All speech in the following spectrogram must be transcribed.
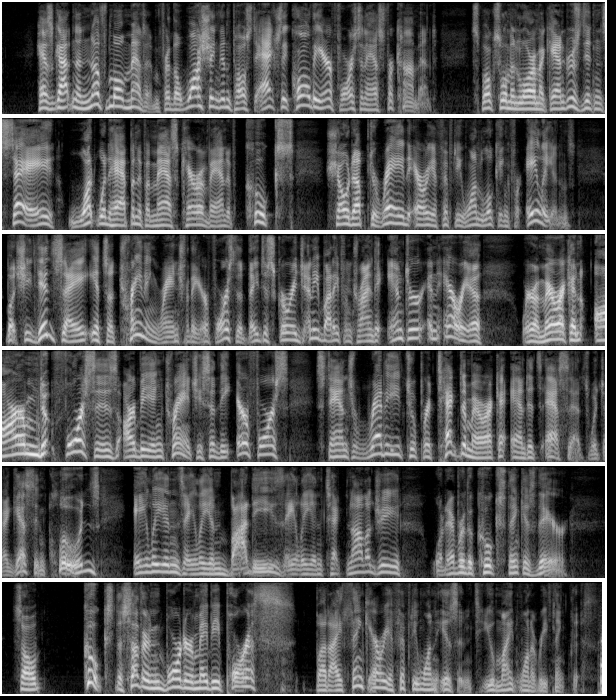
has gotten enough momentum for the Washington Post to actually call the Air Force and ask for comment. Spokeswoman Laura McAndrews didn't say what would happen if a mass caravan of kooks showed up to raid Area 51 looking for aliens, but she did say it's a training range for the Air Force that they discourage anybody from trying to enter an area where American armed forces are being trained. She said the Air Force stands ready to protect America and its assets, which I guess includes aliens, alien bodies, alien technology, whatever the kooks think is there. So, kooks, the southern border may be porous, but I think Area 51 isn't. You might want to rethink this.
